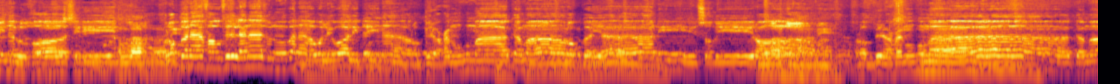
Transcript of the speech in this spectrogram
من الخاسرين. اللهم ربنا فاغفر لنا ذنوبنا ولوالدينا رب ارحمهما كما ربياني. صغيرا. رب ارحمهما كما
